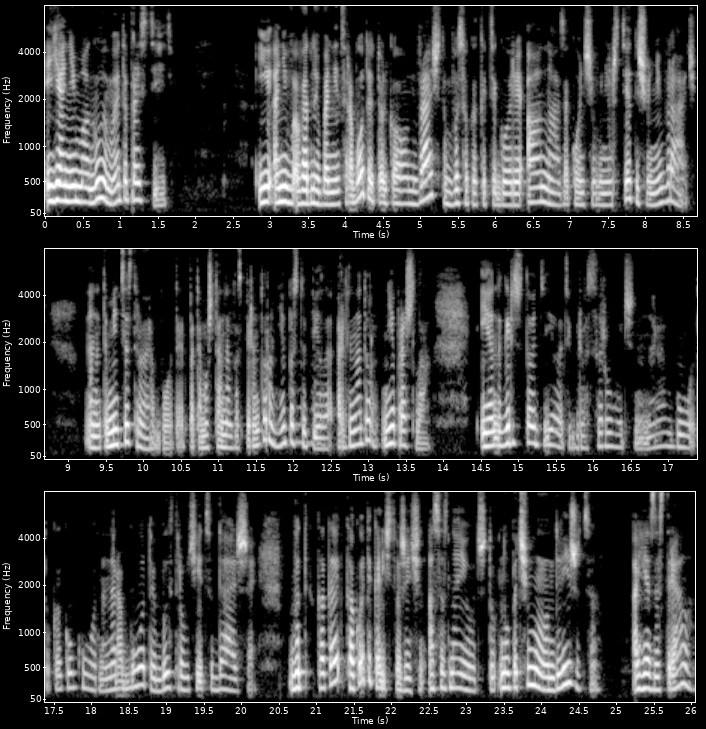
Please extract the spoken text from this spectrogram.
И я не могу ему это простить. И они в одной больнице работают, только он врач, там высокой категории, а она, закончив университет, еще не врач. Она там медсестрой работает, потому что она в аспирантуру не поступила, ординатуру не прошла. И она говорит, что делать? Я говорю, срочно, на работу, как угодно, на работу и быстро учиться дальше. Вот какое- какое-то количество женщин осознает, что ну почему он движется, а я застряла?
